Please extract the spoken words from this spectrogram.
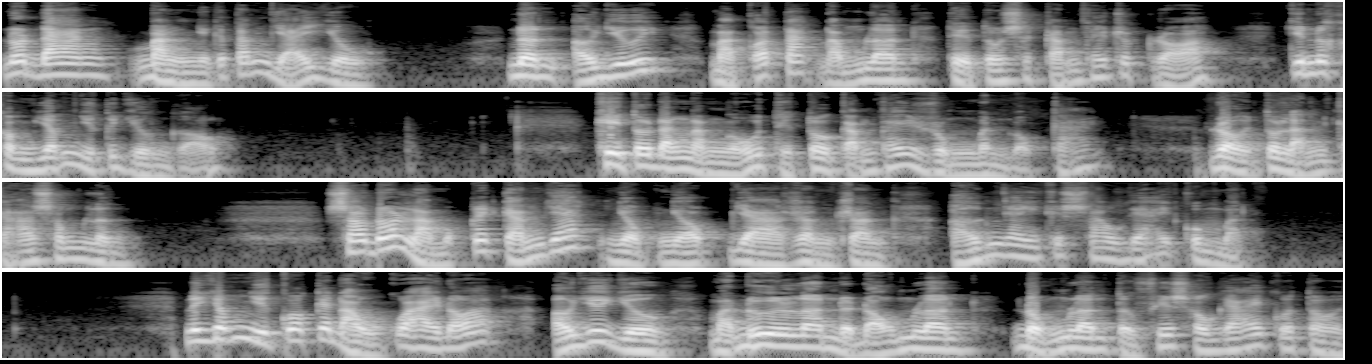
nó đang bằng những cái tấm vải dù. Nên ở dưới mà có tác động lên thì tôi sẽ cảm thấy rất rõ, chứ nó không giống như cái giường gỗ. Khi tôi đang nằm ngủ thì tôi cảm thấy rùng mình một cái, rồi tôi lạnh cả sống lưng. Sau đó là một cái cảm giác nhột nhột và rần rần ở ngay cái sau gáy của mình. Nó giống như có cái đầu của ai đó ở dưới giường mà đưa lên rồi đụng lên, đụng lên từ phía sau gáy của tôi.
